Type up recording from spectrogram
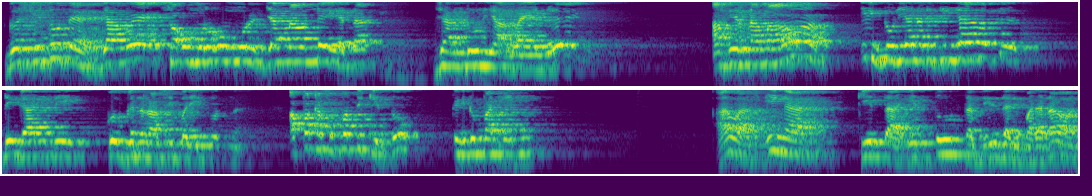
Gus gitu teh gawe seumur umur jangan naon deh ya tak jangan dunia wae deh. Akhir nama ih ditinggal ke diganti ke generasi berikutnya. Apakah seperti itu kehidupan ini? Awas ingat kita itu terdiri daripada naon?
